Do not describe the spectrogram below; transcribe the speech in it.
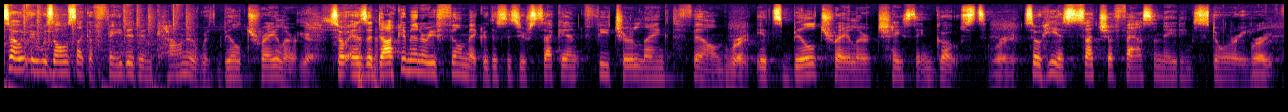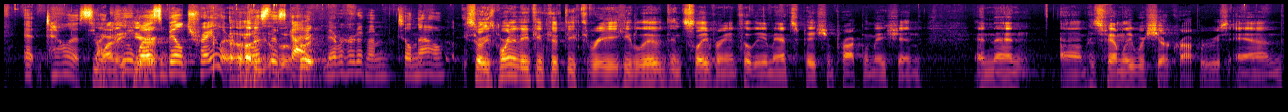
So it was almost like a fated encounter with Bill Traylor. Yes. So as a documentary filmmaker, this is your second feature-length film. Right. It's Bill Traylor chasing ghosts. Right. So he has such a fascinating story. Right. Uh, tell us, You like, who hear- was Bill Traylor? Who was this guy? Never heard of him till now. So he was born in 1853. He lived in slavery until the Emancipation Proclamation. And then um, his family were sharecroppers, and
